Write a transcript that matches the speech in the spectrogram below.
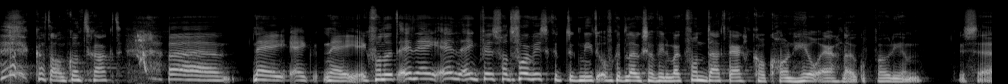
ik had al een contract. Eh, nee, ik, nee, ik vond het. eh, Nee, en ik wist van tevoren wist ik het natuurlijk niet of ik het leuk zou vinden, maar ik vond het daadwerkelijk ook gewoon heel erg leuk op het podium. Dus eh,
